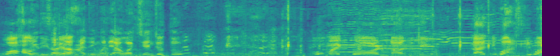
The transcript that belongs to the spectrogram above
वाव दिव्या. आधी मध्ये आवाज चेंज होतो. ओ माय गॉड लाजली लाजली बा असली बा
